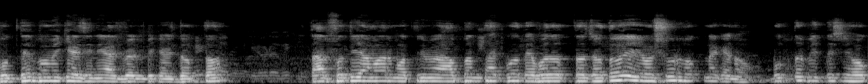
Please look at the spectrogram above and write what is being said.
বুদ্ধের ভূমিকায় যিনি আসবেন বিকাশ দত্ত, তার প্রতি আমার মৈত্রী আহ্বান থাকব। দেবদত্ত যতই অসুর হোক না কেন, বুদ্ধ বিদ্বেষী হোক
